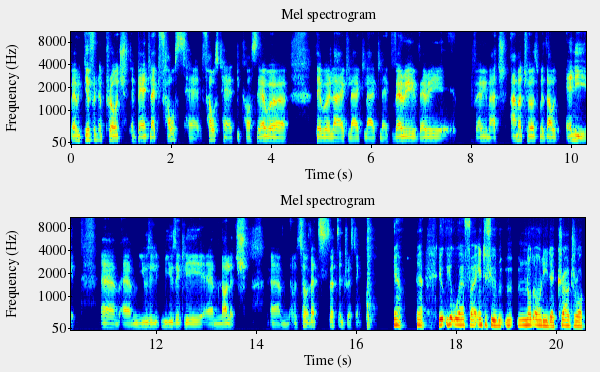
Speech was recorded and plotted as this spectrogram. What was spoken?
very different approach a band like Faust had Faust had because they were they were like like like like very very very much amateurs without any um, um, music, musically um, knowledge. Um, so that's that's interesting. Yeah, yeah, you you have uh, interviewed not only the krautrock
